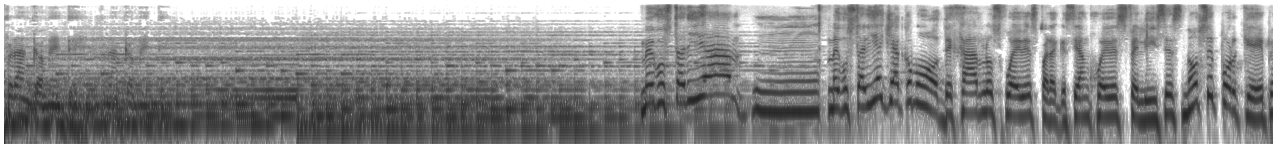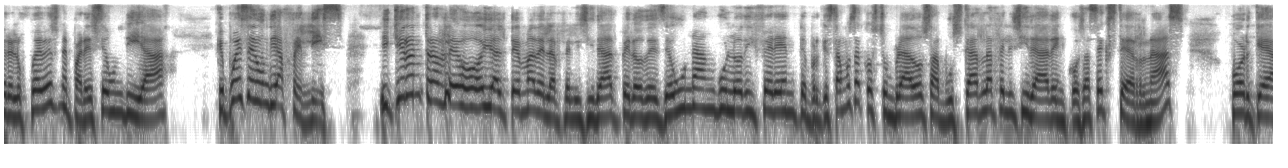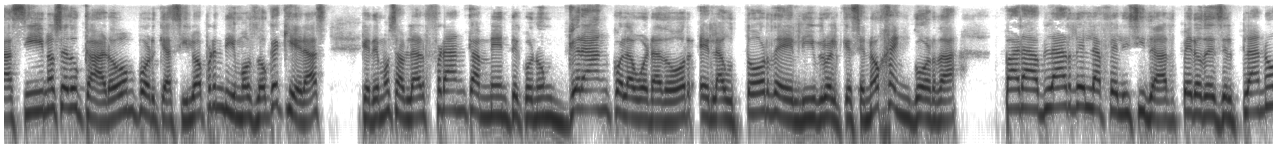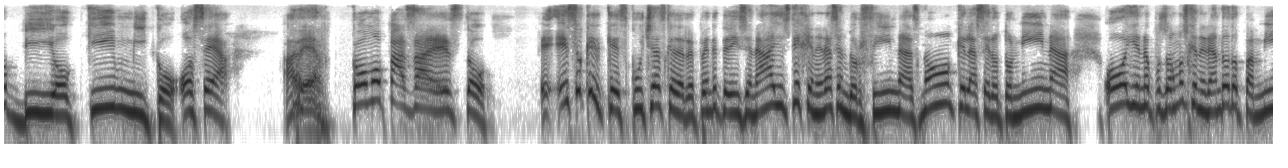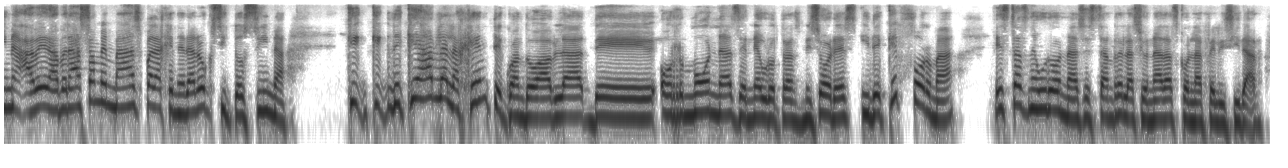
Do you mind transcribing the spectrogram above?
Francamente, francamente. Me gustaría, mm, me gustaría ya como dejar los jueves para que sean jueves felices. No sé por qué, pero el jueves me parece un día que puede ser un día feliz. Y quiero entrarle hoy al tema de la felicidad, pero desde un ángulo diferente, porque estamos acostumbrados a buscar la felicidad en cosas externas, porque así nos educaron, porque así lo aprendimos, lo que quieras. Queremos hablar francamente con un gran colaborador, el autor del libro El que se enoja engorda, para hablar de la felicidad, pero desde el plano bioquímico. O sea, a ver, ¿cómo pasa esto? E, eso que, que, escuchas que de repente te dicen, ay, es que generas endorfinas, no, que la serotonina, oye, no, pues vamos generando dopamina, a ver, abrázame más para generar oxitocina de qué habla la gente cuando habla de hormonas, de neurotransmisores y de qué forma estas neuronas están relacionadas con la felicidad?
